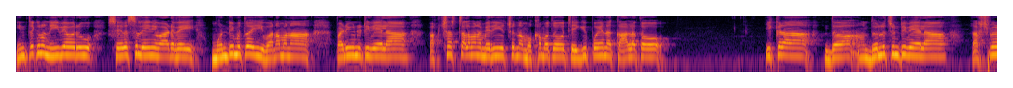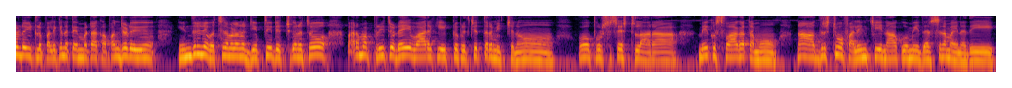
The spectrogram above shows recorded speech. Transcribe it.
ఇంతకును నీవెవరు? శిరస్సు లేని వాడవై మొండిముతో ఈ వనమన పడి ఉండిటి వేళ వక్షస్థలమున మెరియుచున్న ముఖముతో తెగిపోయిన కాళ్ళతో ఇక్కడ దొ దొల్లుచుంటి వేళ లక్ష్మణుడు ఇట్లు పలికిన పెంబట కపంజుడు ఇంద్రుని వచనములను జప్తి తెచ్చుకొనుచో పరమ ప్రీతుడై వారికి ఇట్లు ప్రత్యుత్తరం ఇచ్చను ఓ పురుషశ్రేష్ఠులారా మీకు స్వాగతము. నా అదృష్టము ఫలించి నాకు మీ దర్శనమైనది.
